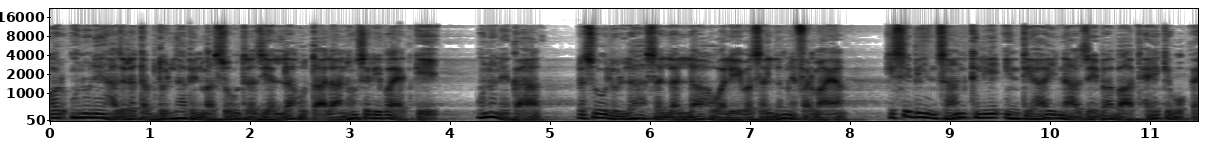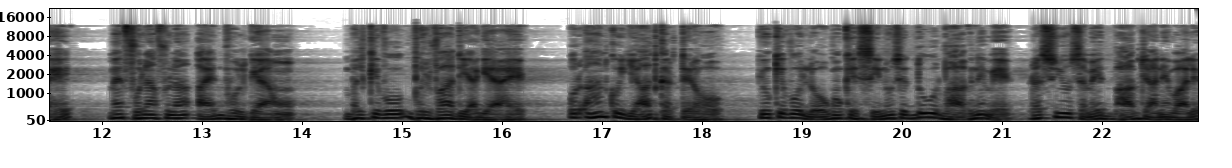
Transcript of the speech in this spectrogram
और उन्होंने हज़रत अब्दुल्ला बिन मसूद रज़ी अल्लाह तु से रिवायत की। उन्होंने कहा, रसूलुल्लाह सल्लल्लाहु अलैहि वसल्लम ने फरमाया, किसी भी इंसान के लिए इंतहाई नाजेबा बात है कि वो कहे, मैं फुला फुला आयत भूल गया हूँ, बल्कि वो भुलवा दिया गया है। कुरान को याद करते रहो। क्योंकि वो लोगों के सीनों से दूर भागने में रस्सियों समेत भाग जाने वाले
